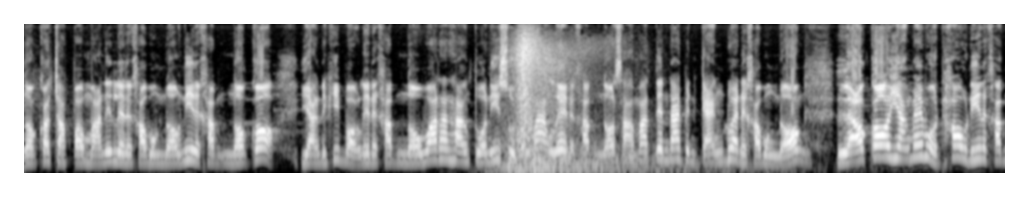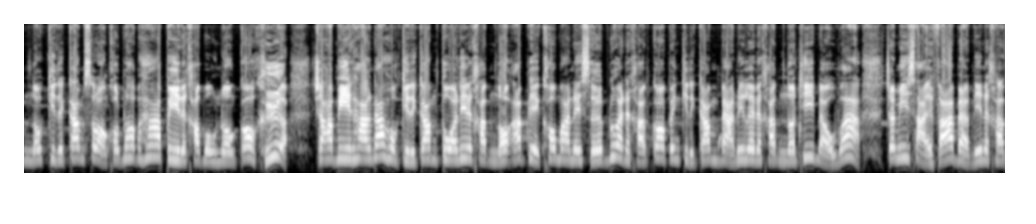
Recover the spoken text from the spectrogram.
น้องก็จะประมาณนี้เลยนะครับวงน้องนี่นะครับน้องก็อย่างที่พี่บอกเลยนะครับน้องว่าท่าทางตัวนี้สุดมากๆเลยนะครับน้องสามารถเต้นได้เป็นแก๊งด้วยนะครับวงน้อง แล้วก็ยังไม่หมดเท่านี้นะครับน้องกิจกรรมฉลองครบรอบ 5 ปีนะครับวงน้องก็คือจะมีทางด้านของกิจกรรมตัวนี้นะครับน้องอัปเดตเข้ามาในเซิร์ฟด้วยนะครับก็เป็นกิจกรรมแบบนี้เลยนะครับน้องที่แบบว่าจะมีสายฟ้าแบบนี้นะครับ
